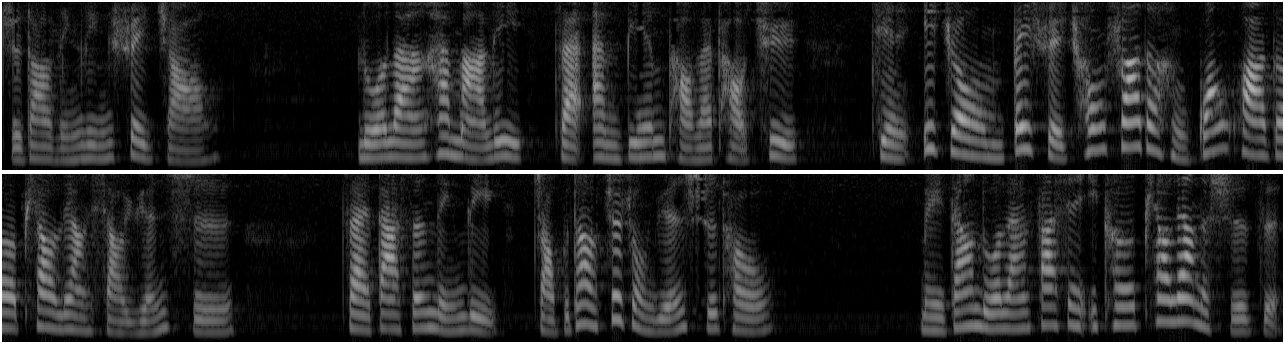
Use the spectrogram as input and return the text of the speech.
直到玲玲睡着。罗兰和玛丽在岸边跑来跑去。捡一种被水冲刷得很光滑的漂亮小圆石，在大森林里找不到这种圆石头。每当罗兰发现一颗漂亮的石子，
